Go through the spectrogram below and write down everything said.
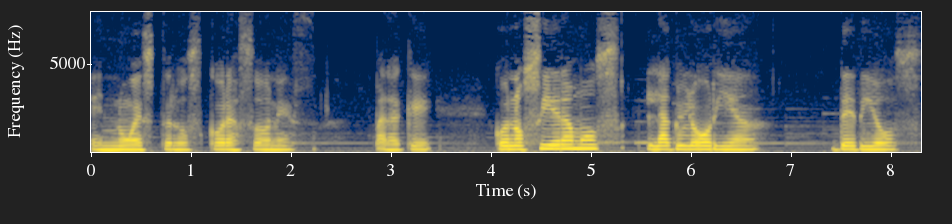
en nuestros corazones para que conociéramos la gloria de Dios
